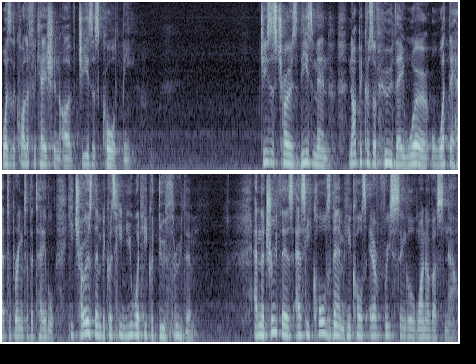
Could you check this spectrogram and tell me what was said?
was the qualification of Jesus called me. Jesus chose these men not because of who they were or what they had to bring to the table. He chose them because he knew what he could do through them. And the truth is, as he calls them, he calls every single one of us now.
